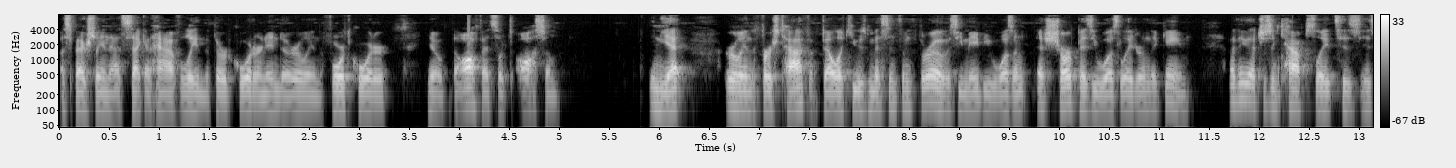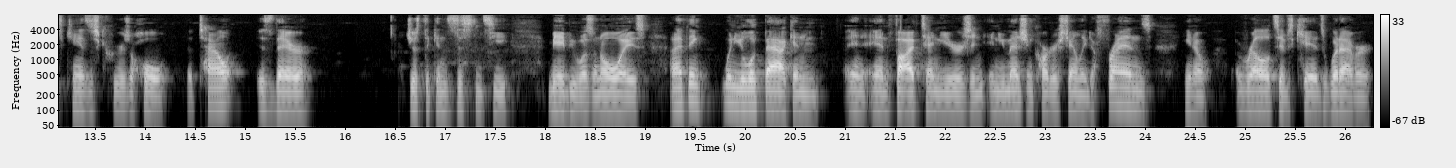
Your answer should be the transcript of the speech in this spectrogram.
especially in that second half, late in the third quarter and into early in the fourth quarter. You know the offense looked awesome, and yet early in the first half, it felt like he was missing some throws. He maybe wasn't as sharp as he was later in the game. I think that just encapsulates his his Kansas career as a whole. The talent is there, just the consistency maybe wasn't always. And I think when you look back in in, in five, ten years, and, and you mentioned Carter Stanley to friends, you know, relatives, kids, whatever.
